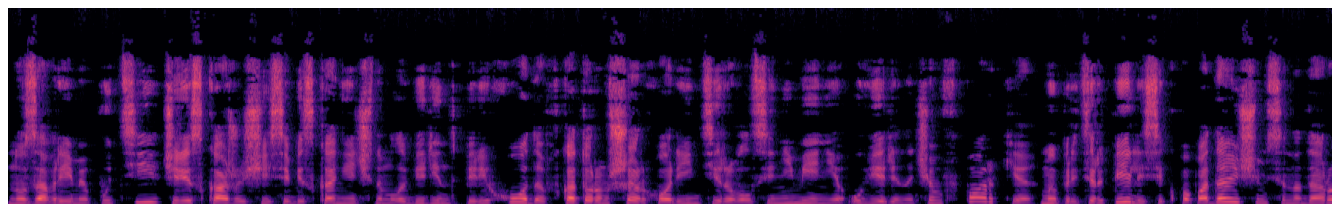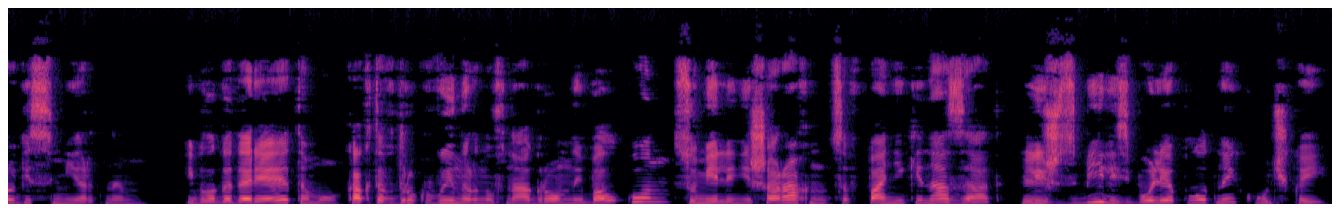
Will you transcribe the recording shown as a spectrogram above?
но за время пути, через кажущийся бесконечным лабиринт переходов, в котором Шерху ориентировался не менее уверенно, чем в парке, мы претерпелись и к попадающимся на дороге смертным. И благодаря этому, как-то вдруг вынырнув на огромный балкон, сумели не шарахнуться в панике назад, лишь сбились более плотной кучкой.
